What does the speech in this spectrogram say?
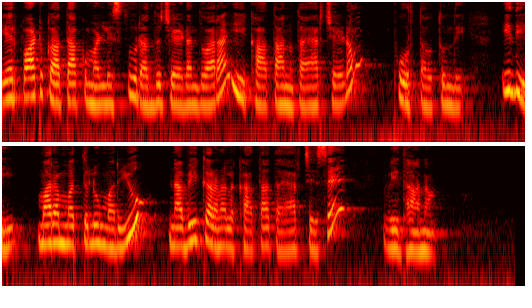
ఏర్పాటు ఖాతాకు మళ్ళిస్తూ రద్దు చేయడం ద్వారా ఈ ఖాతాను తయారు చేయడం పూర్తవుతుంది. ఇది మరమ్మతులు మరియు నవీకరణల ఖాతా తయారు చేసే విధానం.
